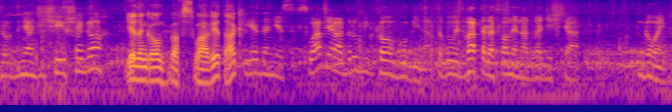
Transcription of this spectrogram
do dnia dzisiejszego. Jeden gołąb chyba w Sławie, tak? Jeden jest w Sławie, a drugi koło Gubina. To były dwa telefony na 20 gołębi.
